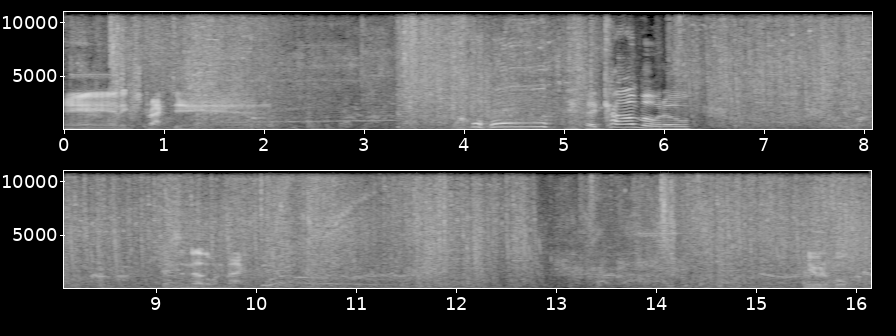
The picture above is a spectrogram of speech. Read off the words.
And extracted. Oh, that combo though. There's another one, Mack. Beautiful.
